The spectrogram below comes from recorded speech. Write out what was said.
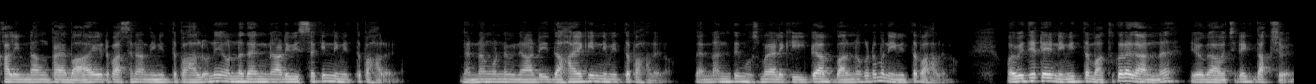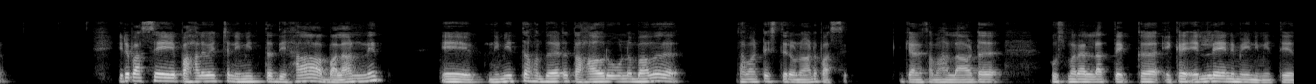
කලින් නම් පැය භාගයකට පස්සේ නම් නිමිත්ත පහළ වුණේ. ඔන්න දැන් විනාඩි 20කින් නිමිත්ත පහළ වෙනවා. දැන් නම් ඔන්න විනාඩි 10කින් නිමිත්ත පහළ වෙනවා. දැන් නම් ඉතින් හුස්ම රැලි කීපයක් බලනකොටම නිමිත්ත පහළ වෙනවා. ওই විදිහට මේ නිමිත්ත මතු කරගන්න යෝගාවචරයක් දක්ෂ වෙනවා. ඊට පස්සේ පහළ වෙච්ච නිමිත්ත දිහා බලන්නෙත් ඒ නිමිත්ත හොඳට තහවුරු වුණ බව Tamanට ස්ථිර වුණාට පස්සේ. ඒ කියන්නේ සමහරවිට හුස්ම රැල්ලත් එක්ක එක එල්ලේ නෙමේ නිමිත්තේ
